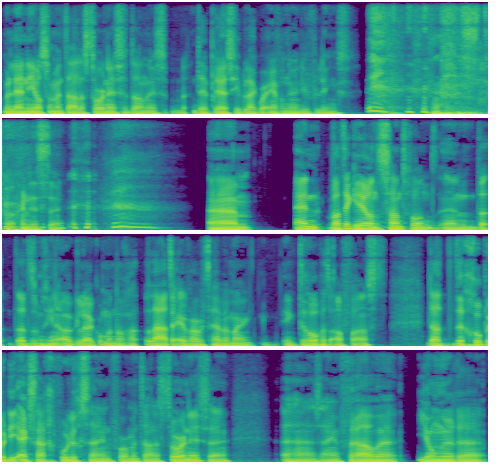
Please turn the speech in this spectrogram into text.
millennials en mentale stoornissen, dan is depressie blijkbaar een van hun lievelingsstoornissen. Ehm, en wat ik heel interessant vond, en dat, dat is misschien ook leuk om het nog later even over te hebben, maar ik, ik drop het alvast. Dat de groepen die extra gevoelig zijn voor mentale stoornissen, eh, zijn vrouwen, jongeren,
